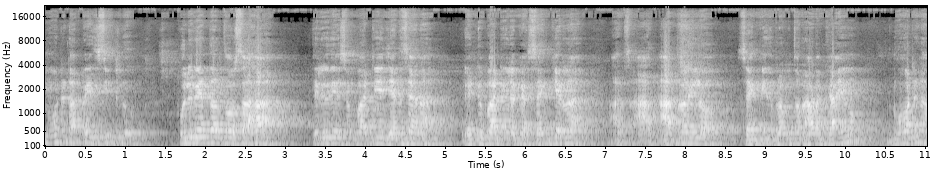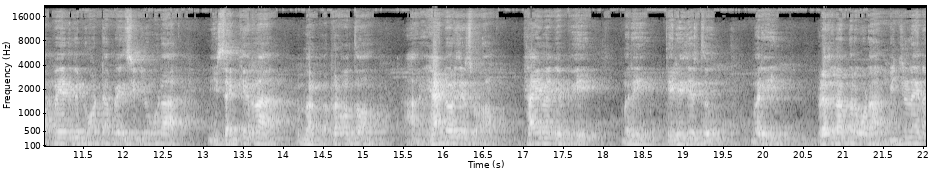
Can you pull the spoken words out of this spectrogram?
నూట డెబ్బై ఐదు సీట్లు పులివెందలతో సహా తెలుగుదేశం పార్టీ జనసేన రెండు పార్టీల యొక్క సంకీర్ణ ఆ- ఆధ్వర్యంలో సంకీర్ణ ప్రభుత్వం రావడం ఖాయం. నూట డెబ్బై ఐదుకి నూట డెబ్బై ఐదు సీట్లు కూడా ఈ సంకీర్ణ మరి ప్రభుత్వం హ్యాండ్ ఓవర్ చేసుకోవడం ఖాయం అని చెప్పి మరి తెలియజేస్తూ మరి ప్రజలందరూ కూడా విద్యులైన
